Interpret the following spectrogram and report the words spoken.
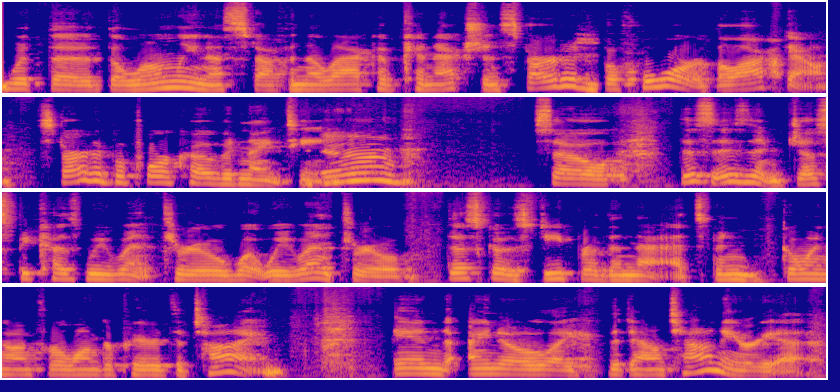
with the the loneliness stuff and the lack of connection started before the lockdown, started before COVID nineteen. yeah. So this isn't just because we went through what we went through. This goes deeper than that. It's been going on for a longer periods of time. And I know like the downtown area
